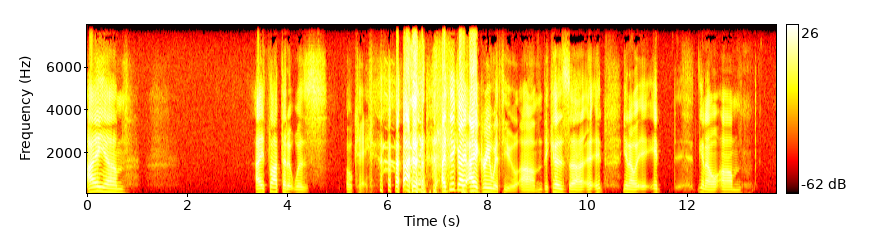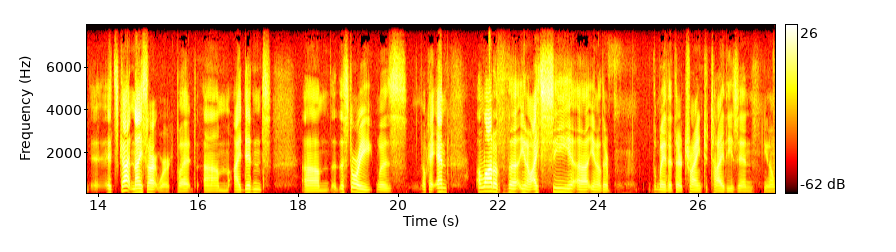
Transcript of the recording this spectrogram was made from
I um, I thought that it was okay. I think I, think I, I, agree with you um, because uh, it you know it, it you know um, it's got nice artwork, but um, I didn't. Um, the story was okay, and a lot of the you know I see uh, you know they're the way that they're trying to tie these in you know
